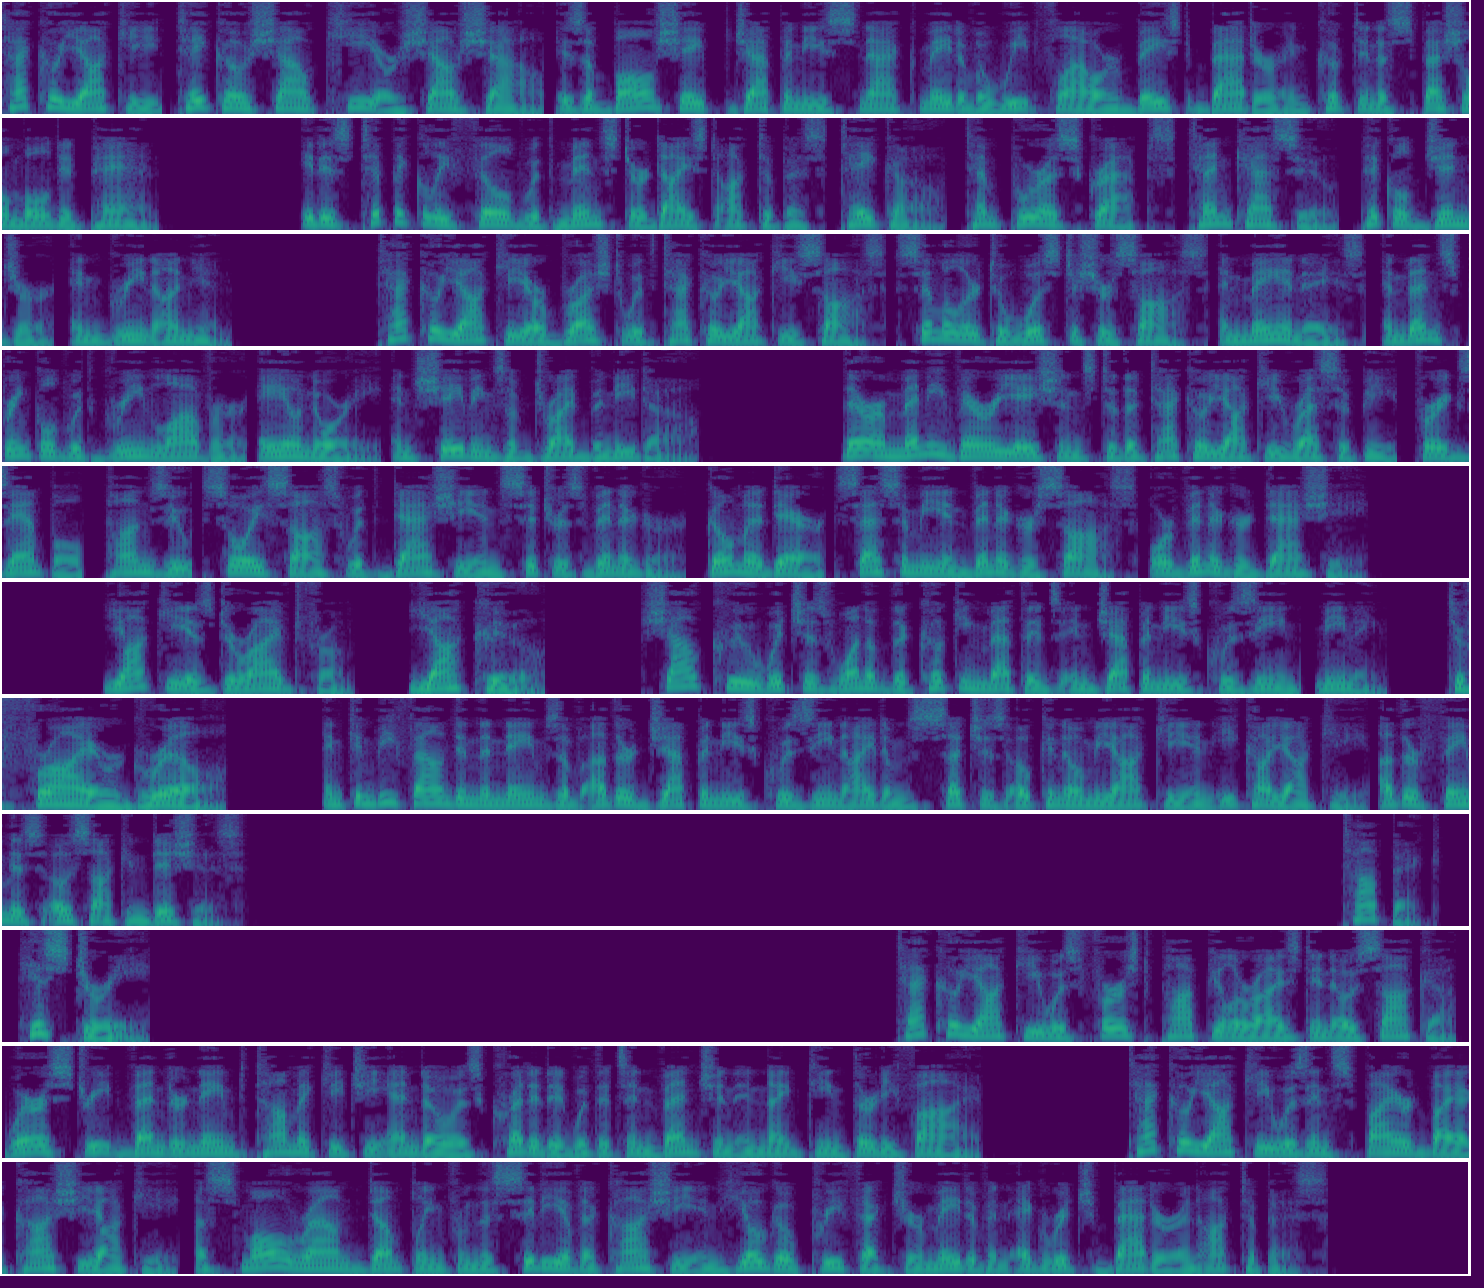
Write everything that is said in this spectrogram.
Takoyaki is a ball-shaped Japanese snack made of a wheat flour-based batter and cooked in a special molded pan. It is typically filled with minced or diced octopus tempura scraps pickled ginger, and green onion. Takoyaki are brushed with takoyaki sauce similar to Worcestershire sauce and mayonnaise, and then sprinkled with green laver and shavings of dried bonito. There are many variations to the takoyaki recipe, for example, ponzu soy sauce with dashi and citrus vinegar, goma dare sesame and vinegar sauce or vinegar dashi. Yaki is derived from yaku, shaoku which is one of the cooking methods in Japanese cuisine, meaning to fry or grill, and can be found in the names of other Japanese cuisine items such as okonomiyaki and ikayaki other famous Osakan dishes. History Takoyaki was first popularized in Osaka, where a street vendor named Tomokichi Endo is credited with its invention in 1935. Takoyaki was inspired by akashiyaki, a small round dumpling from the city of Akashi in Hyogo Prefecture made of an egg-rich batter and octopus.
